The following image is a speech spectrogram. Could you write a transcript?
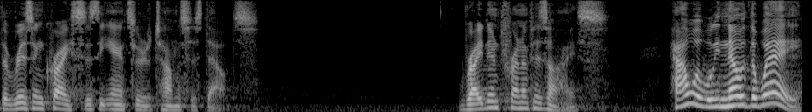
the risen Christ, is the answer to Thomas's doubts. Right in front of his eyes. How will we know the way?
